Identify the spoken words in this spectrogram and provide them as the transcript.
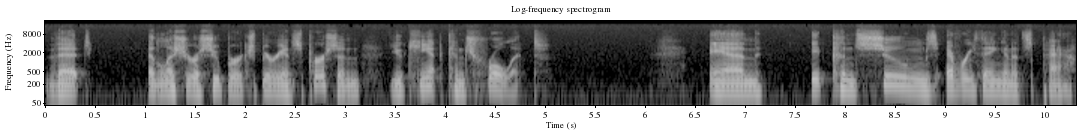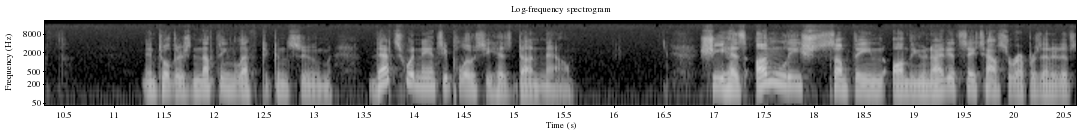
that unless you're a super experienced person, you can't control it. And it consumes everything in its path. until there's nothing left to consume. That's what Nancy Pelosi has done now. She has unleashed something on the United States House of Representatives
